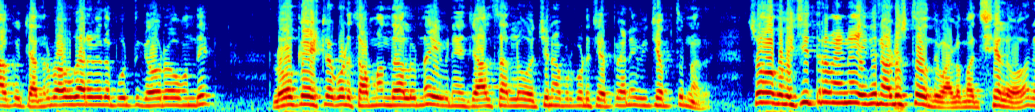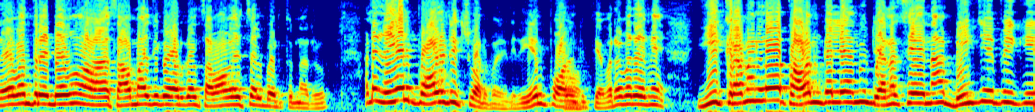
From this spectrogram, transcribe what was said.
నాకు చంద్రబాబు గారి మీద పూర్తి గౌరవం ఉంది. లోకేష్తో కూడా సంబంధాలు ఉన్నాయి. ఇవి నేను చాలాసార్లు వచ్చినప్పుడు కూడా చెప్పాను. ఇవి చెప్తున్నారు. సో ఒక విచిత్రమైన ఇది నడుస్తుంది వాళ్ళ మధ్యలో. రేవంత్ రెడ్డి ఏమో ఆ సామాజిక వర్గం సమావేశాలు పెడుతున్నారు. అంటే real politics Varma real politics. ఎవరెవరేమే ఈ క్రమంలో పవన్ కళ్యాణ్ జనసేన బీజేపీకి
